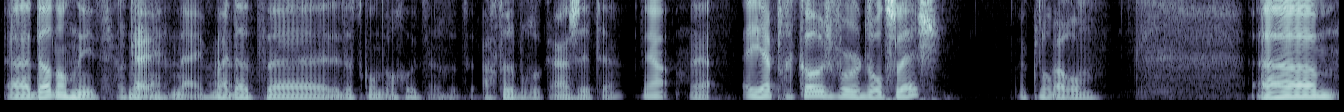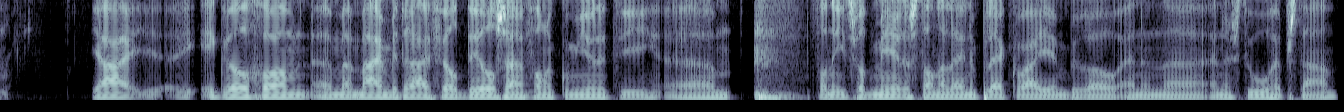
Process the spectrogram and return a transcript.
Uh, dat nog niet. Oké. Nee, maar dat, uh, dat komt wel goed. goed. Achter de broek aan zitten. Ja. ja. En je hebt gekozen voor Dot Slash. Dat klopt. Waarom? Um, ja, ik wil gewoon uh, met mijn bedrijf wel deel zijn van een community. Um, van iets wat meer is dan alleen een plek waar je een bureau en een, en een stoel hebt staan.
